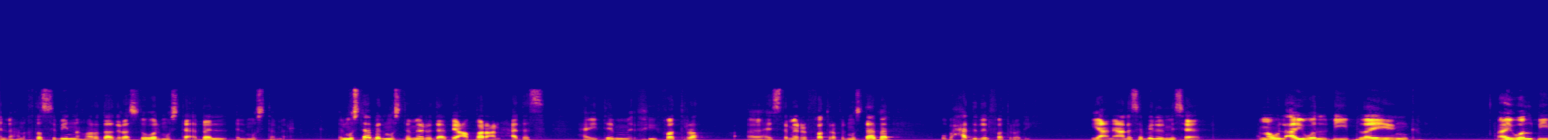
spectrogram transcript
اللي هنختص بيه النهاردة دراسته هو المستقبل المستمر. المستقبل المستمر ده بيعبر عن حدث هيتم في فترة هيستمر في فترة في المستقبل وبحدد الفترة دي يعني على سبيل المثال أما أقول I will be playing I will be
